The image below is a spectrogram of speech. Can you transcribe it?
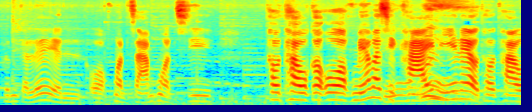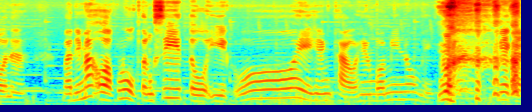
เพิ่นก็เล่นออกหอดสามหอดสี่ เท่าๆก็ออกแม้ว่าสิขายหนี้แล้วเท่าๆน่ะบัดนี้มาออกลูกตั้งสี่ตัวอีก โอ้ยแฮงเท่าแฮงบ่มีนมให้กินแม่ก็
